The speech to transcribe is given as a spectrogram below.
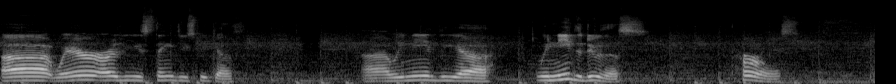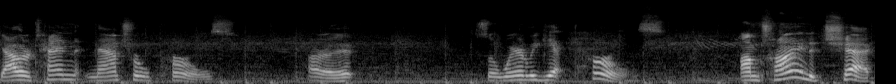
Uh, where are these things you speak of? Uh, we need the, uh, we need to do this. Pearls. Gather 10 natural pearls. Alright. So where do we get pearls? I'm trying to check,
